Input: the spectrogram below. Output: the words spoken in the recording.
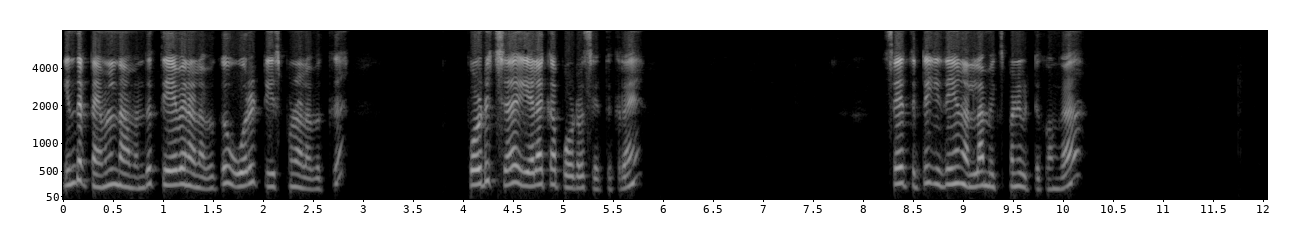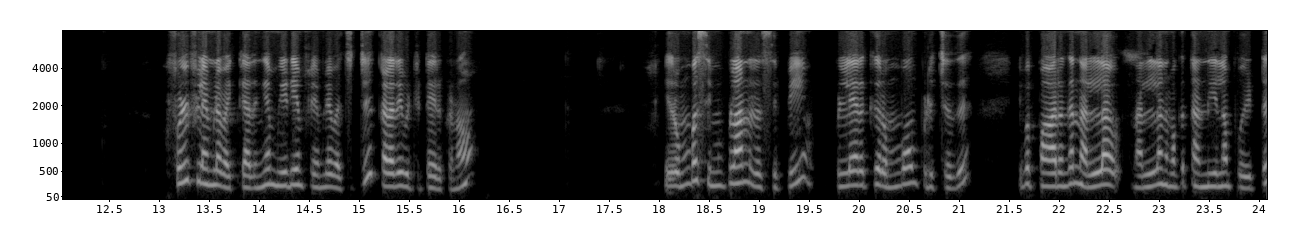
இந்த டைமில் நான் வந்து தேவையான அளவுக்கு ஒரு டீஸ்பூன் அளவுக்கு பொடிச்ச ஏலக்காய் பவுடர் சேர்த்துக்கிறேன். சேர்த்துட்டு இதையும் நல்லா மிக்ஸ் பண்ணி விட்டுக்கோங்க. ஃபுல் ஃப்ளேமில் வைக்காதீங்க. மீடியம் ஃப்ளேமில் வச்சுட்டு கலரி விட்டுட்டே இருக்கணும். இது ரொம்ப சிம்பிளான ரெசிபி. பிள்ளையருக்கு ரொம்பவும் பிடிச்சது. இப்போ பாருங்க நல்லா நல்லா நமக்கு தண்ணியெல்லாம் போயிட்டு,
